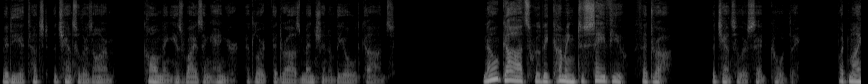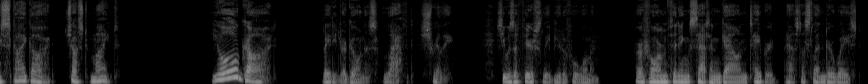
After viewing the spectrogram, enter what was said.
Medea touched the Chancellor's arm, calming his rising anger at Lord Phaedra's mention of the old gods. No gods will be coming to save you, Phaedra, the Chancellor said coldly. But my sky guard just might. Your guard? Lady Dragonus laughed shrilly. She was a fiercely beautiful woman. Her form-fitting satin gown tapered past a slender waist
